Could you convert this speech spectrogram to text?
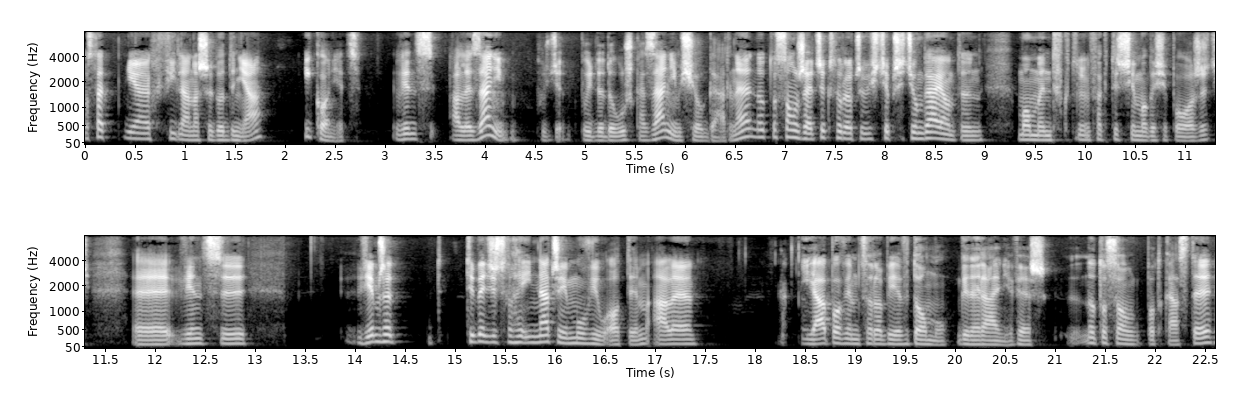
ostatnia chwila naszego dnia i koniec. Więc, ale zanim pójdzie, pójdę do łóżka, zanim się ogarnę, no to są rzeczy, które oczywiście przyciągają ten moment, w którym faktycznie mogę się położyć. Yy, więc yy, wiem, że ty będziesz trochę inaczej mówił o tym, ale ja powiem, co robię w domu generalnie, wiesz. No to są podcasty,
